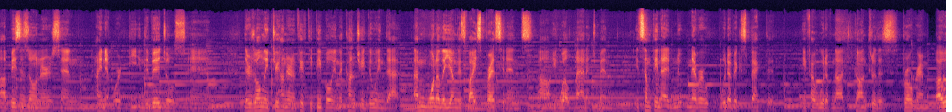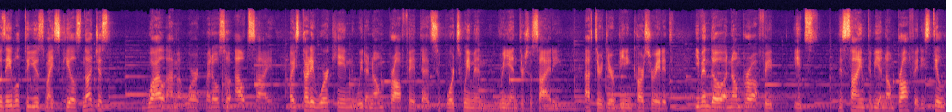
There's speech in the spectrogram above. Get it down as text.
uh, business owners and high net worth individuals. And there's only 350 people in the country doing that. I'm one of the youngest vice presidents uh, in wealth management. It's something I never would have expected if I would have not gone through this program. I was able to use my skills not just while I'm at work, but also outside. I started working with a nonprofit that supports women re-enter society after they're being incarcerated. Even though a nonprofit it's designed to be a nonprofit, it still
